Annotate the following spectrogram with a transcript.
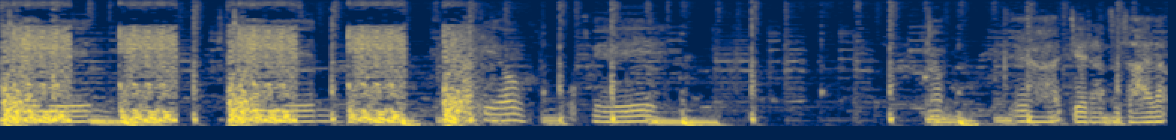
ใจเย็นใจเย็นนัดเดียวโอเค เนี่ยฮะเจอด่านสุดท้ายแล้ว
